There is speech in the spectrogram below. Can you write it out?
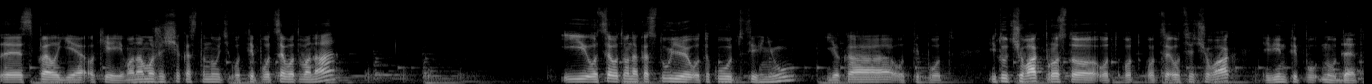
е, спел є, окей. Вона може ще кастануть, от, типу, оце от вона. І оце от вона кастує отаку от фігню, яка, от, типу, от. І тут чувак просто, от, от, оце, оце чувак, і він, типу, ну, дед.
